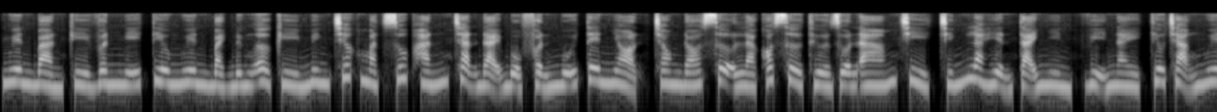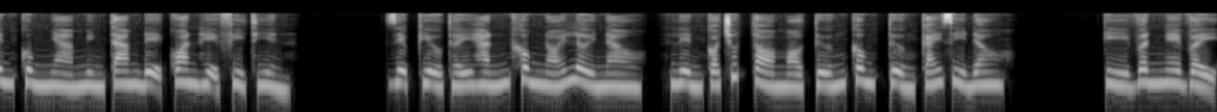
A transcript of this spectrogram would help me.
Nguyên bản kỳ vân nghĩ tiêu nguyên bạch đứng ở kỳ minh trước mặt giúp hắn chặn đại bộ phận mũi tên nhọn, trong đó sợ là có sở thừa ruộn ám chỉ chính là hiện tại nhìn, vị này tiêu trạng nguyên cùng nhà mình tam đệ quan hệ phì thiền. Diệp Kiều thấy hắn không nói lời nào, liền có chút tò mò tướng công tưởng cái gì đâu. Kỳ vân nghe vậy,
